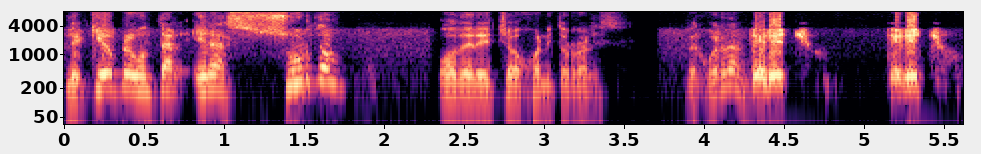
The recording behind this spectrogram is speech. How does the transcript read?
Le quiero preguntar, ¿era zurdo o derecho Juanito Ruales? ¿Recuerdan? Derecho, derecho.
